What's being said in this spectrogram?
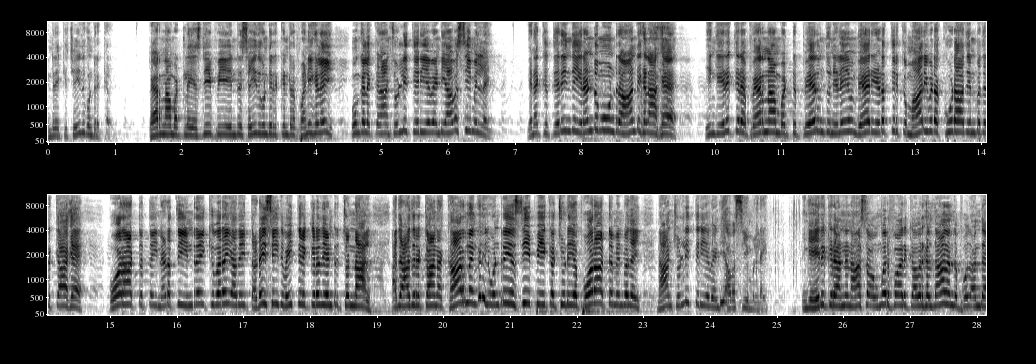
இன்றைக்கு செய்து கொண்டிருக்கிறது. பேரணாமட்டில் எஸ்டிபி என்று செய்து கொண்டிருக்கின்ற பணிகளை உங்களுக்கு நான் சொல்லி தெரிய வேண்டிய அவசியம் இல்லை எனக்கு தெரிந்த இரண்டு மூன்று ஆண்டுகளாக இங்கு இருக்கிற பேர்ணாம்பட்டு பேருந்து நிலையம் வேறு இடத்திற்கு மாறிவிடக் கூடாது என்பதற்காக போராட்டத்தை நடத்தி இன்றைக்கு வரை அதை தடை செய்து வைத்திருக்கிறது என்று சொன்னால் அது அதற்கான காரணங்களில் ஒன்று எஸ்டிபி கட்சியுடைய போராட்டம் என்பதை நான் சொல்லித் தெரிய வேண்டிய அவசியம் இல்லை இங்கே இருக்கிற அண்ணன் ஆசா உமர் ஃபாருக் அவர்கள் தான் அந்த போ- அந்த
